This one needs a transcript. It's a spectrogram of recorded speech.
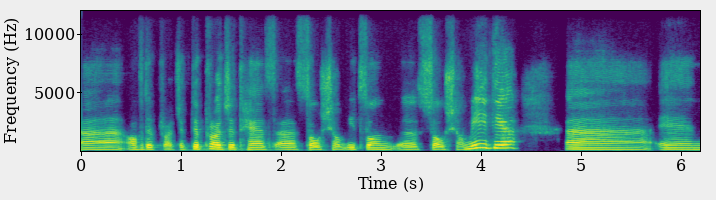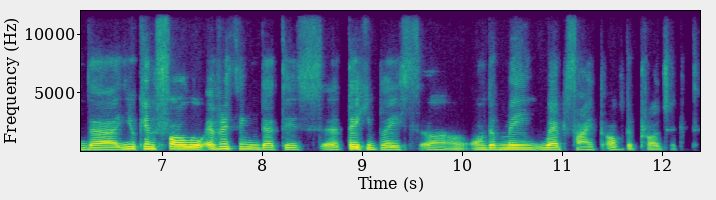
uh, of the project. The project has uh, social, its own social media, uh, and uh, you can follow everything that is uh, taking place on the main website of the project.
